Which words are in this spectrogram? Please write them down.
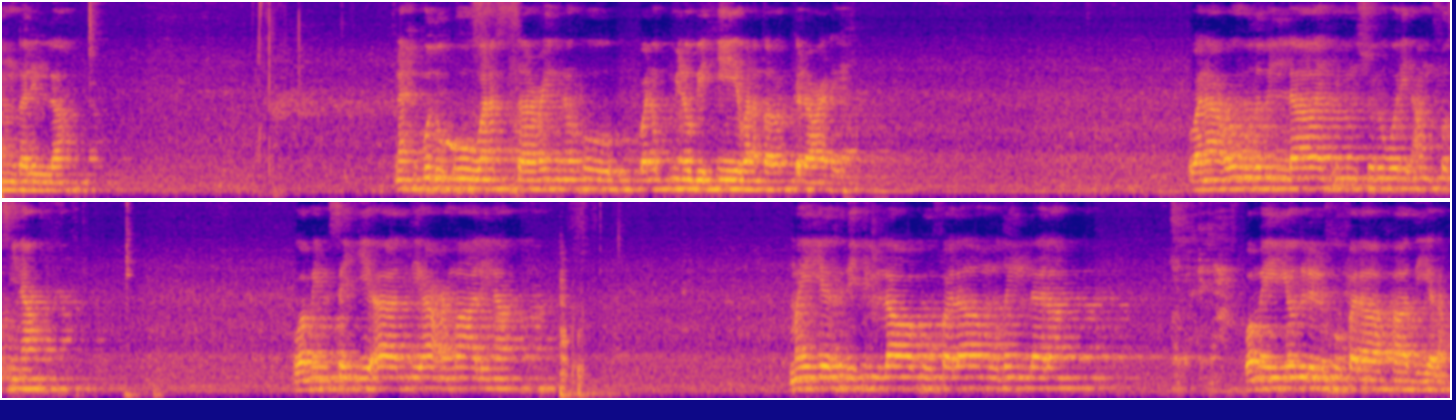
الحمد لله. نحمده ونستعينه ونؤمن به ونتوكل عليه. ونعوذ بالله من شرور أنفسنا ومن سيئات أعمالنا. من يهده الله فلا مضل له ومن يضلله فلا هادي له.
